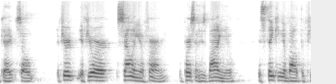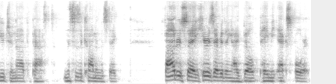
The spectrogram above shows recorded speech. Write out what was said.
Okay, so if you're if you're selling your firm, the person who's buying you is thinking about the future, not the past. And this is a common mistake. Founders say, "Here's everything I built. Pay me X for it."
